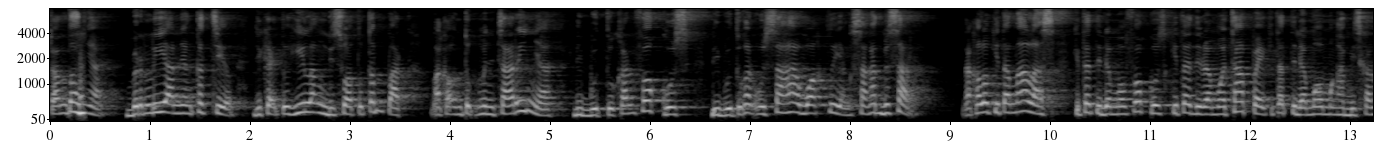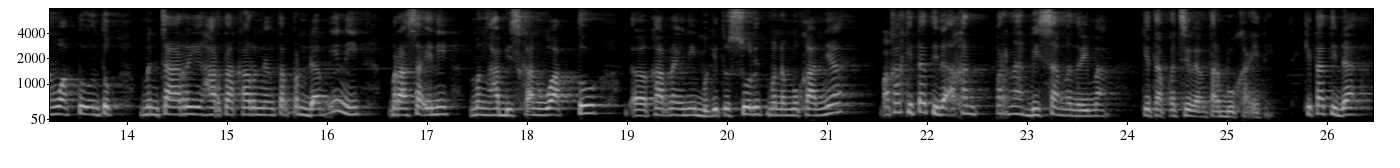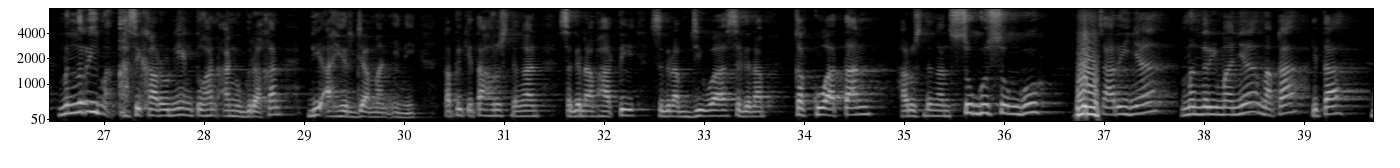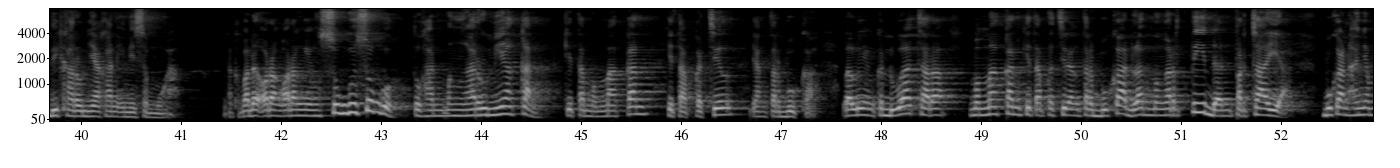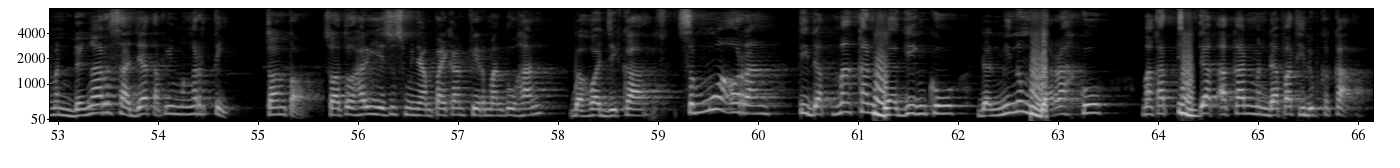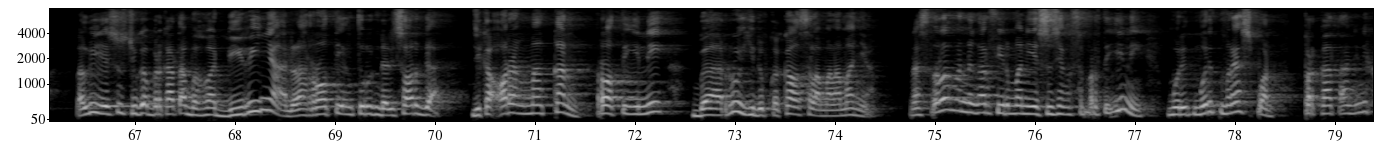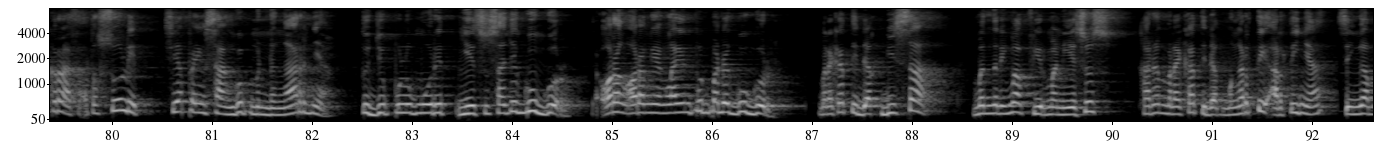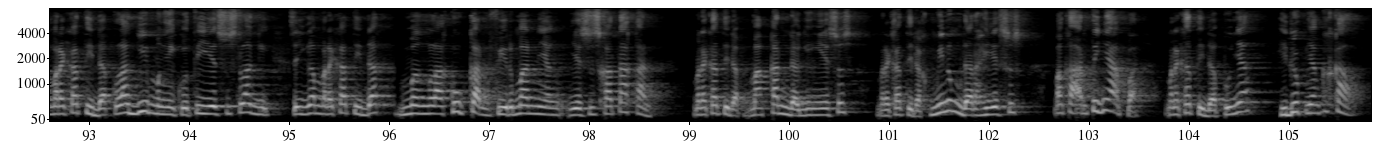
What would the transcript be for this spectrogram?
Contohnya, berlian yang kecil, jika itu hilang di suatu tempat, maka untuk mencarinya dibutuhkan fokus, dibutuhkan usaha waktu yang sangat besar. Nah kalau kita malas, kita tidak mau fokus, kita tidak mau capek, kita tidak mau menghabiskan waktu untuk mencari harta karun yang terpendam ini, merasa ini menghabiskan waktu e, karena ini begitu sulit menemukannya, maka kita tidak akan pernah bisa menerima kitab kecil yang terbuka ini. Kita tidak menerima kasih karunia yang Tuhan anugerahkan di akhir zaman ini. Tapi kita harus dengan segenap hati, segenap jiwa, segenap kekuatan, harus dengan sungguh-sungguh mencarinya, menerimanya, maka kita dikaruniakan ini semua. Nah, kepada orang-orang yang sungguh-sungguh Tuhan mengaruniakan kita memakan kitab kecil yang terbuka. Lalu yang kedua, cara memakan kitab kecil yang terbuka adalah mengerti dan percaya. Bukan hanya mendengar saja tapi mengerti. Contoh, suatu hari Yesus menyampaikan firman Tuhan bahwa jika semua orang tidak makan dagingku dan minum darahku, maka tidak akan mendapat hidup kekal. Lalu Yesus juga berkata bahwa dirinya adalah roti yang turun dari sorga jika orang makan roti ini, baru hidup kekal selama-lamanya. Nah setelah mendengar firman Yesus yang seperti ini, murid-murid merespon, perkataan ini keras atau sulit. Siapa yang sanggup mendengarnya? 70 murid Yesus saja gugur. Orang-orang yang lain pun pada gugur. Mereka tidak bisa menerima firman Yesus karena mereka tidak mengerti artinya sehingga mereka tidak lagi mengikuti Yesus lagi. Sehingga mereka tidak melakukan firman yang Yesus katakan. Mereka tidak makan daging Yesus mereka tidak minum darah Yesus. Maka artinya apa? Mereka tidak punya hidup yang kekal.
